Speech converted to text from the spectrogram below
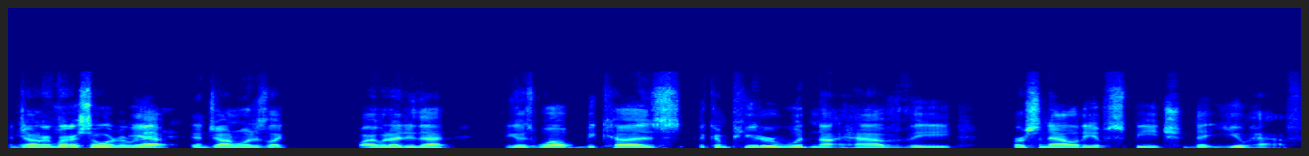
And In Wood- reverse order, right? yeah. And John Wood is like, Why would I do that? He goes, Well, because the computer would not have the personality of speech that you have.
